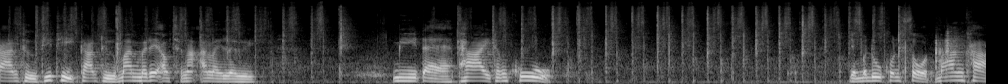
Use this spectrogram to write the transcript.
การถือทิฐิการถือมั่นไม่ได้เอาชนะอะไรเลย มีแต่พ่ายทั้งคู่ เดี๋ยวมาดูคนโสดบ้างค่ะ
